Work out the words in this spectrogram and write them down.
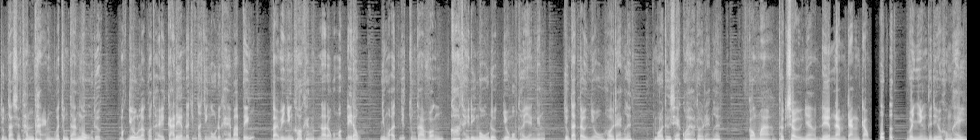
Chúng ta sẽ thanh thản và chúng ta ngủ được. Mặc dù là có thể cả đêm đó chúng ta chỉ ngủ được hai ba tiếng, tại vì những khó khăn nó đâu có mất đi đâu. Nhưng mà ít nhất chúng ta vẫn có thể đi ngủ được dù một thời gian ngắn. Chúng ta tự nhủ, thôi ráng lên, mọi thứ sẽ qua, thôi ráng lên. Còn mà thực sự nha, đêm nằm trằn trọc, uất ức về những cái điều không hay,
